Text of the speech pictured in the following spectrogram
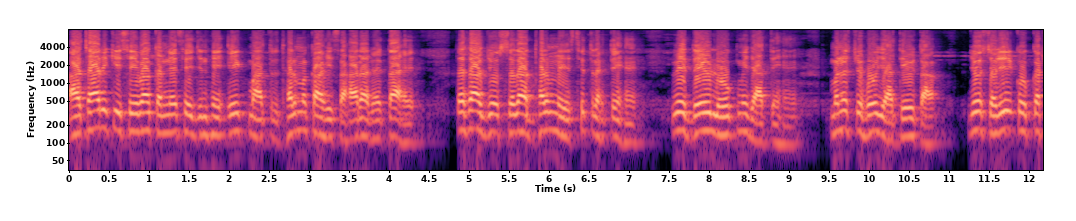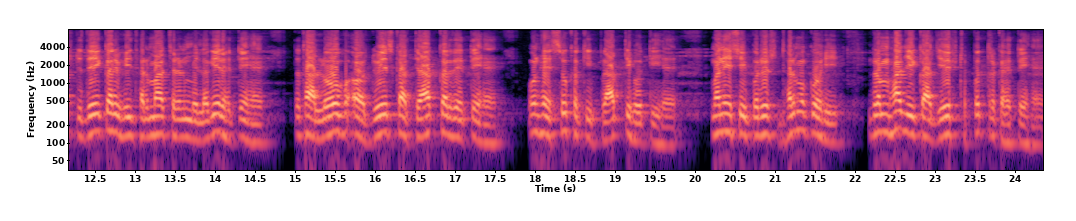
आचार्य की सेवा करने से जिन्हें एकमात्र धर्म का ही सहारा रहता है, तथा जो सदा धर्म में स्थित रहते हैं, वे देवलोक में जाते हैं। मनुष्य हो या देवता, जो शरीर को कष्ट देकर भी धर्माचरण में लगे रहते हैं, तथा लोभ और द्वेष का त्याग कर देते हैं, उन्हें सुख की प्राप्ति होती है। मनीषी पुरुष धर्म को ही ब्रह्मा जी का ज्येष्ठ पुत्र कहते हैं।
